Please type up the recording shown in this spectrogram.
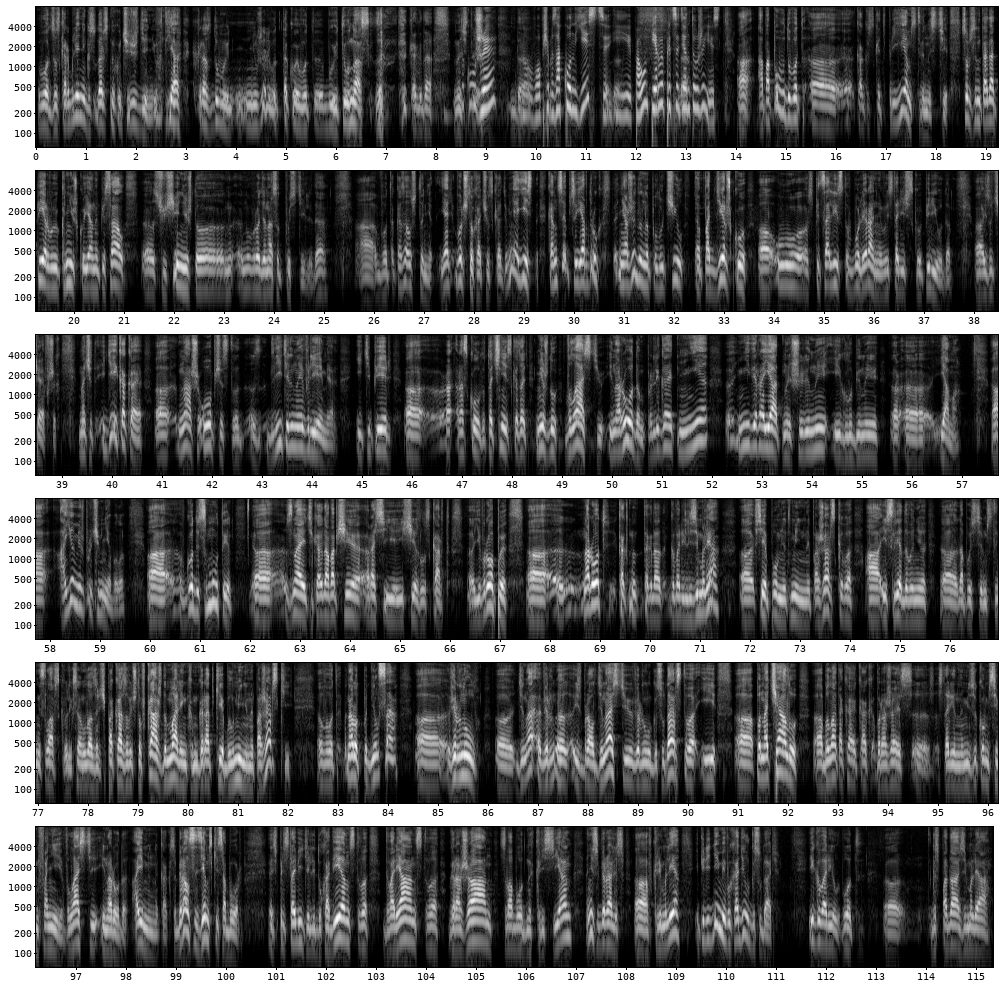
вот, за оскорбление государственных учреждений. Вот я как раз думаю, неужели вот такое вот э, будет и у нас когда... Значит, так уже, да. ну, в общем, закон есть, да. и, по-моему, первые прецеденты да. уже есть. А, а по поводу, вот, э, как сказать, преемственности, собственно, тогда первую книжку я написал э, с ощущением, что, ну, вроде нас отпустили, да, а вот оказалось, что нет. Я вот что хочу сказать. У меня есть концепция, я вдруг неожиданно получил э, поддержку э, у специалистов более раннего исторического периода, э, изучавших. Значит, идея какая? Наше общество длительное время и теперь раскол, точнее сказать, между властью и народом пролегает не невероятной ширины и глубины Э, яма. А, а ее, между прочим, не было. А, в годы смуты, знаете, когда вообще Россия исчезла с карт Европы, народ, как тогда говорили, земля, все помнят Минина Пожарского, а исследование, допустим, Станиславского Александра Лазаревича показывает, что в каждом маленьком городке был Минин и Пожарский. Вот. Народ поднялся, вернул Э, дина, вер, э, избрал династию, вернул государство, и э, поначалу э, была такая, как выражаясь э, старинным языком, симфония власти и народа. А именно как? Собирался Земский собор, представители духовенства, дворянства, горожан, свободных крестьян. Они собирались э, в Кремле, и перед ними выходил государь и говорил, вот, э, господа земля,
